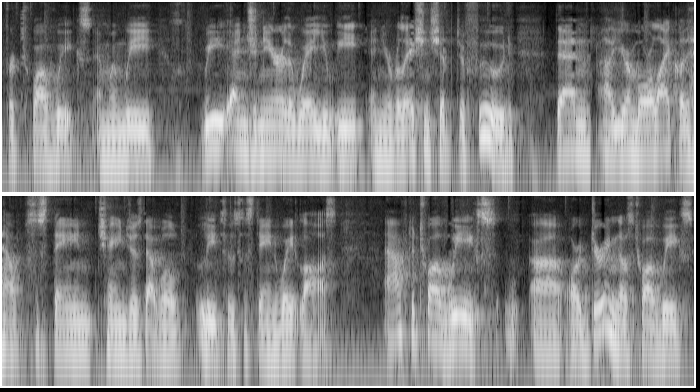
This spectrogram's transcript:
for 12 weeks. And when we re engineer the way you eat and your relationship to food, then uh, you're more likely to have sustained changes that will lead to sustained weight loss. After 12 weeks, uh, or during those 12 weeks,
